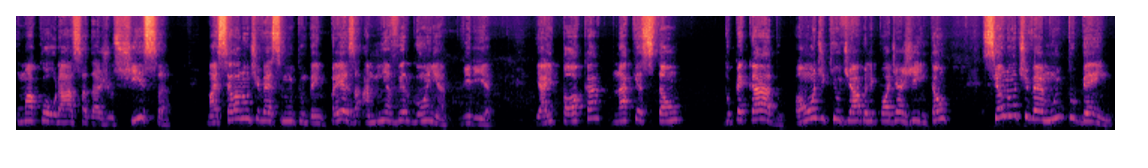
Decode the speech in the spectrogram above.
uma couraça da justiça, mas se ela não tivesse muito bem presa, a minha vergonha viria. E aí toca na questão do pecado, aonde que o diabo ele pode agir. Então, se eu não tiver muito bem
